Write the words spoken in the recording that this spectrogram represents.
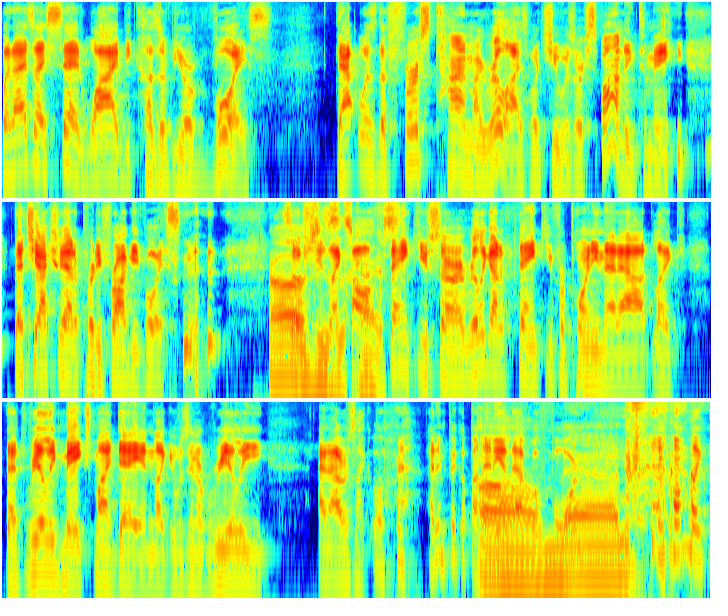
But as I said, why? Because of your voice. That was the first time I realized when she was responding to me that she actually had a pretty froggy voice. Oh, so she's Jesus like, "Oh, Christ. thank you, sir. I really got to thank you for pointing that out. Like that really makes my day." And like it was in a really, and I was like, "Oh, I didn't pick up on any of that Oh, before." And I'm like,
